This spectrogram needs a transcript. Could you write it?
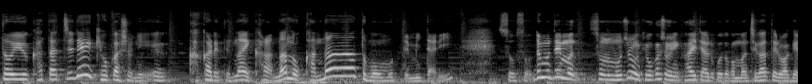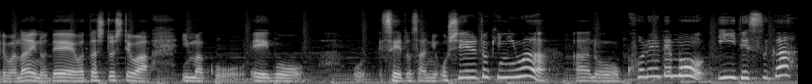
という形で教科書に書かれてないからなのかなとも思ってみたり。そうそう。でもでもそのもちろん教科書に書いてあることが間違ってるわけではないので私としては今こう英語を生徒さんに教える時にはあのこれでもいいですが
